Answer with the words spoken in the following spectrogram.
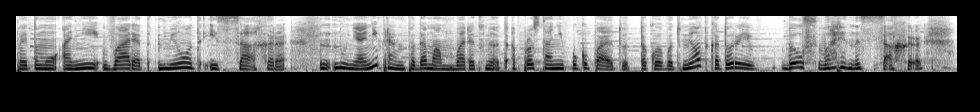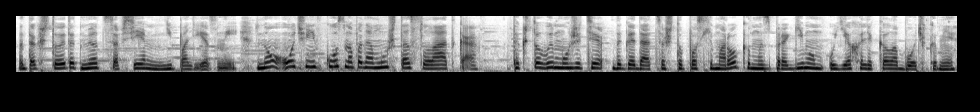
Поэтому они варят мед из сахара. Ну, не они прямо по домам варят мед, а просто они покупают вот такой вот мед, который был сварен из сахара. Так что этот мед совсем не полезный. Но очень вкусно, потому что сладко. Так что вы можете догадаться, что после Марокко мы с Брагимом уехали колобочками.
